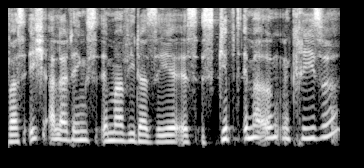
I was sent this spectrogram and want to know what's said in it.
Was ich allerdings immer wieder sehe, ist, es gibt immer irgendeine Krise.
